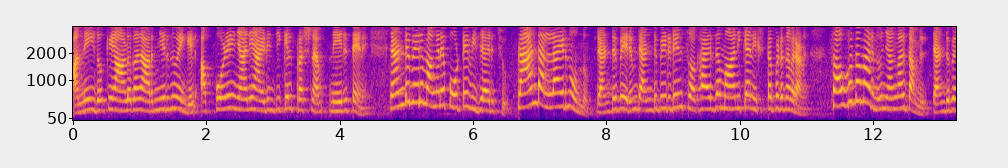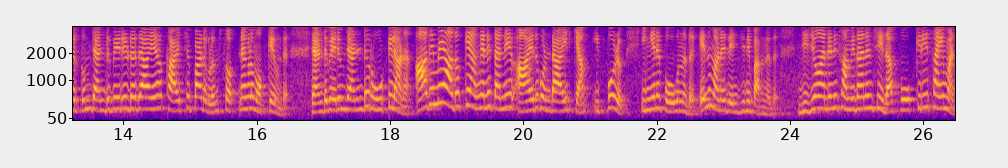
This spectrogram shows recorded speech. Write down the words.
അന്നേ ഇതൊക്കെ ആളുകൾ അറിഞ്ഞിരുന്നുവെങ്കിൽ അപ്പോഴേ ഞാൻ ഈ ഐഡന്റിക്കൽ പ്രശ്നം നേരിട്ടേനെ. രണ്ടുപേരും അങ്ങനെ പോട്ടെ വിചാരിച്ചു. പ്ലാൻഡ് അല്ലായിരുന്നു ഒന്നും. രണ്ടുപേരും രണ്ടുപേരുടെയും സ്വകാര്യത മാനിക്കാൻ ഇഷ്ടപ്പെടുന്നവരാണ്. സൗഹൃദമായിരുന്നു ഞങ്ങൾ തമ്മിൽ. രണ്ടുപേർക്കും രണ്ടുപേരുടേതായ കാഴ്ചപ്പാടുകളും സ്വപ്നങ്ങളും ഒക്കെ ഉണ്ട് രണ്ടുപേരും രണ്ട് റൂട്ടിലാണ്. ആദ്യമേ അതൊക്കെ അങ്ങനെ തന്നെ ആയതുകൊണ്ടായിരിക്കാം ഇപ്പോഴും ഇങ്ങനെ പോകുന്നത് എന്നുമാണ് രഞ്ജിനി പറഞ്ഞത്. ജിജു ആന്റണി സംവിധാനം ചെയ്ത പോക്കിരി സൈമൺ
